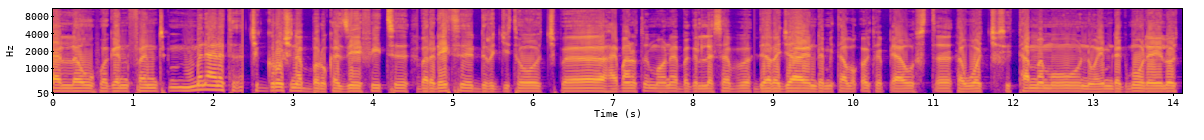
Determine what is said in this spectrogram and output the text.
ያለው ወገን ፈንድ ምን አይነት ችግሮች ነበሩ? ከዚህ በፊት በረድኤት ድርጅቶች በሃይማኖትም ሆነ በግለሰብ ደረጃ እንደሚታወቀው ኢትዮጵያ ውስጥ ሰዎች ሲታመሙ ወይም ደግሞ ለሌሎች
